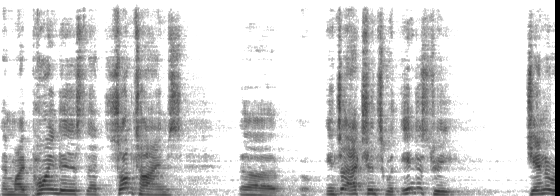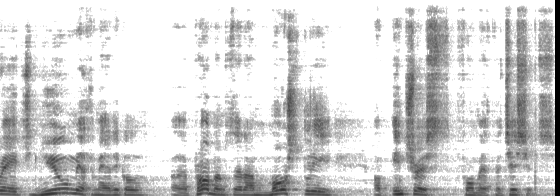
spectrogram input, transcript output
And my point is that sometimes uh, interactions with industry generates new mathematical uh, problems that are mostly of interest for mathematicians.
